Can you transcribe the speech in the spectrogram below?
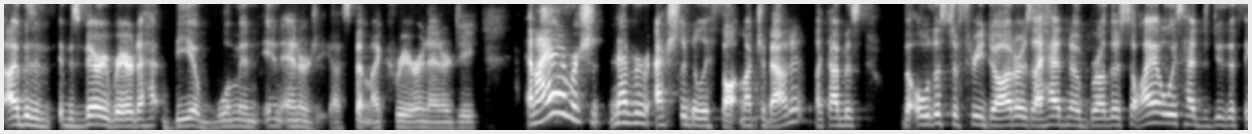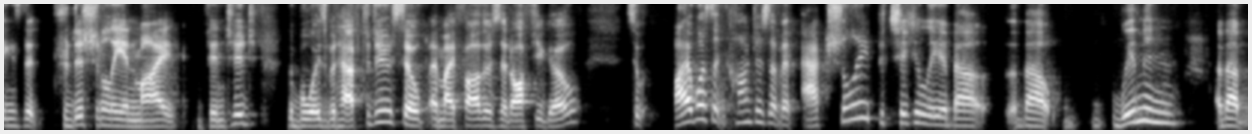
I was it was very rare to ha- be a woman in energy. I spent my career in energy, and I never, never actually really thought much about it. Like I was the oldest of three daughters. I had no brothers. So I always had to do the things that traditionally in my vintage, the boys would have to do. So, and my father said, off you go. So I wasn't conscious of it actually, particularly about, about women, about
